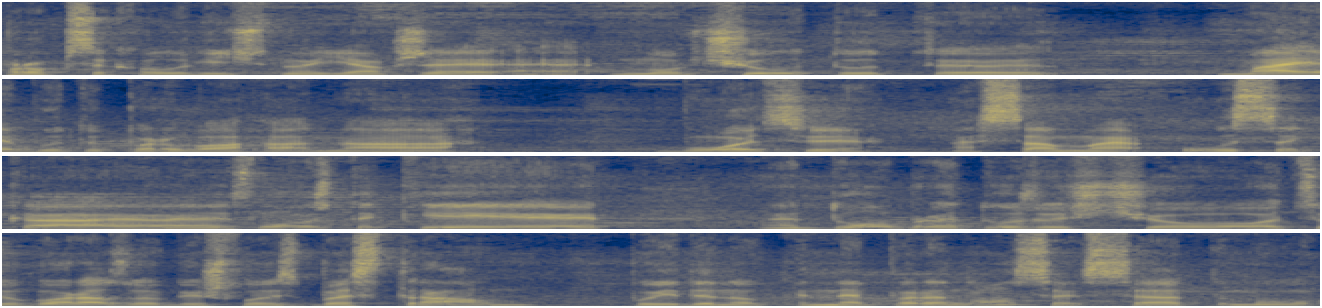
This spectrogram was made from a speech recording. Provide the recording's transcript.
про психологічну я вже е, мовчу. Тут е, має бути перевага на боці саме Усика. Е, Знову ж таки, е, добре дуже, що цього разу обійшлось без травм. Поєдинок не переносився, тому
